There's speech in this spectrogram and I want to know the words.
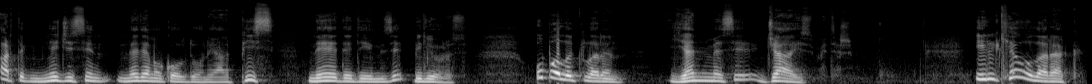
Artık necisin ne demek olduğunu yani pis neye dediğimizi biliyoruz. O balıkların yenmesi caiz midir? İlke olarak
